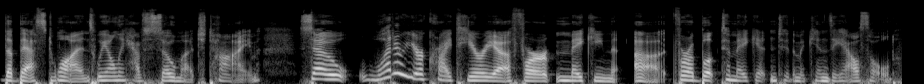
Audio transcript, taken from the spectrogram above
the best ones? We only have so much time. So what are your criteria for making, uh, for a book to make it into the Mackenzie household?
